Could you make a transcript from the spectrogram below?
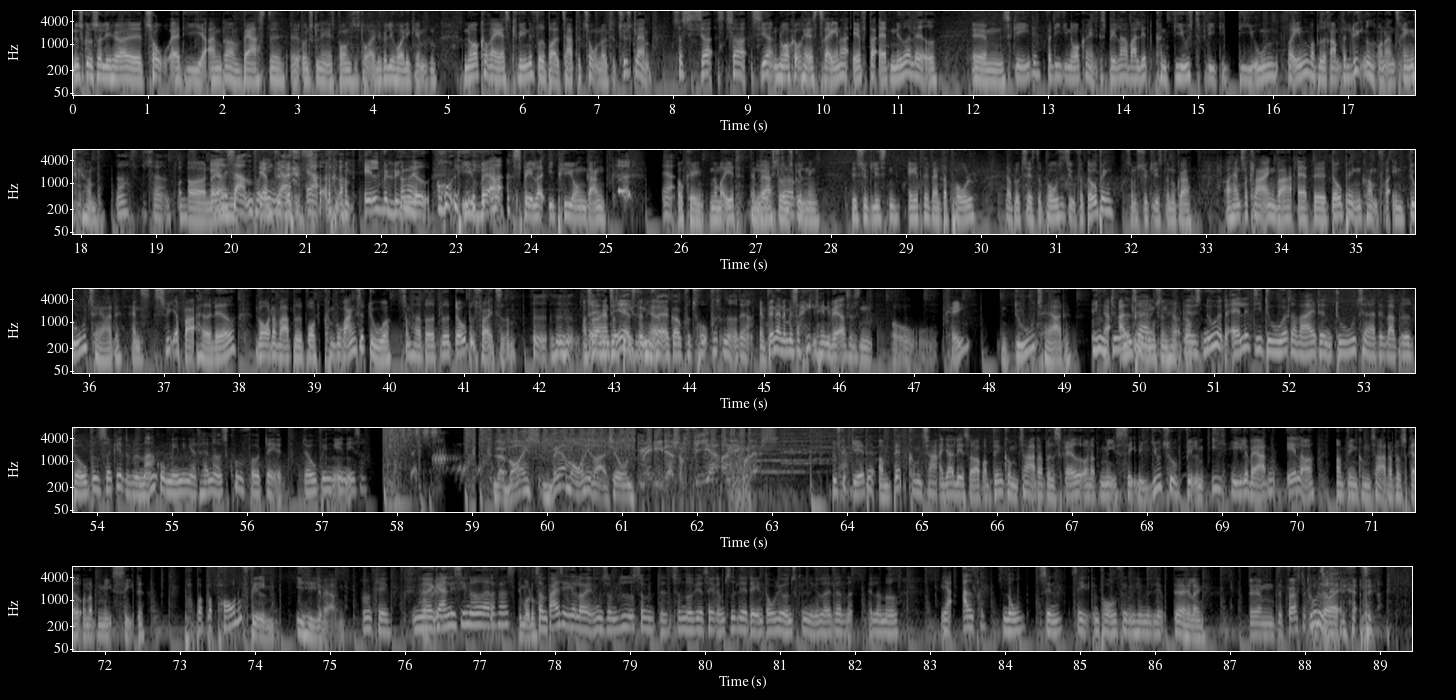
Nu skal du så lige høre øh, to af de andre værste øh, undskyldninger i sportens historie. Vi går lige hurtigt igennem den. Nordkoreas kvindefodbold tabte 2-0 til Tyskland. Så, så, så siger Nordkoreas træner, efter at nederlaget øhm, skete, fordi de nordkoreanske spillere var lidt confused, fordi de, de ugen forinden var blevet ramt af lynet under en træningskamp. Nå, søren. Og når Alle jeg, sammen på jamen, én det gang. Det, så Ja. er ramt 11 lyn Okay, ned ordentligt. i hver Ja. spiller i Pyongyang. Ja. Okay, nummer et, den værste undskyldning. Det er cyklisten Adri van der Poel, der blev testet positiv for doping, som cyklister nu gør. Og hans forklaring var, at øh, dopingen kom fra en duetærte, hans svigerfar havde lavet, hvor der var blevet brugt konkurrenceduer, som havde været blevet dopet før i tiden. Og så havde han så spist altså den lige før her. jeg godt kunne tro på sådan noget der. Jamen, den er nemlig så helt hen i vejret, så det er sådan, okay, en duetærte. En Jeg har aldrig nogensinde hørt Ja, om. hvis nu at alle de duer, der var i den duetærte, var blevet dopet, så giver det vel meget god mening, at han også kunne få doping ind i sig. The Voice hver morgen i radioen med Ida Sofia og Nicolas. Du skal gætte, om den kommentar, jeg læser op, om det er en kommentar, der er blevet skrevet under den mest sete YouTube-film i hele verden, eller om det er en kommentar, der er blevet skrevet under den mest sete pornofilm i hele verden. Okay. Vil jeg Okay. gerne lige sige noget af først? Det må du. Som faktisk ikke er løgn, men som lyder som, som noget, vi har talt om tidligere i dag. En dårlig undskyldning eller, et eller, andet- eller noget. Jeg har aldrig nogensinde set en pornofilm i hele mit liv. Det er jeg heller ikke. Øhm, det første Du kommentar, løg.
